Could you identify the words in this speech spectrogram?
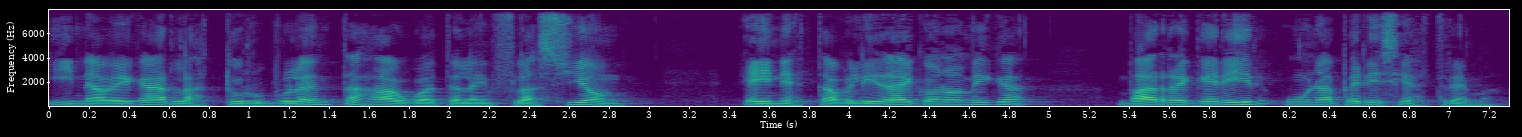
y navegar las turbulentas aguas de la inflación e inestabilidad económica va a requerir una pericia extrema.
